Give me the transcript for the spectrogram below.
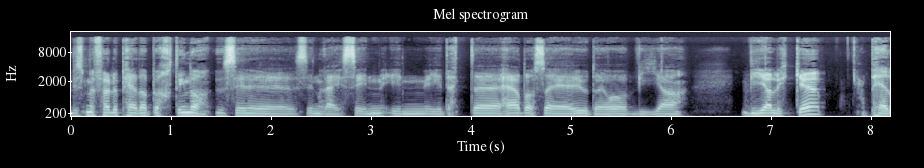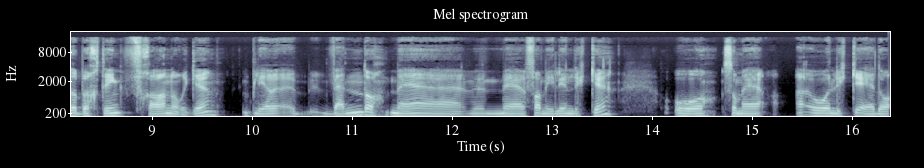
hvis vi følger Peder Børting da, sin, sin reise inn, inn, i dette her, da, så er jo det jo via, via Lykke Peder Børting fra Norge blir venn da med, med familien Lykke, og, som er, og, Lykke er da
